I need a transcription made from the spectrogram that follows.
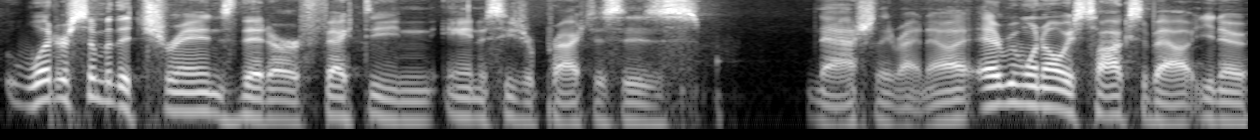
What are some of the trends that are affecting anesthesia practices nationally right now. Everyone always talks about, you know,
